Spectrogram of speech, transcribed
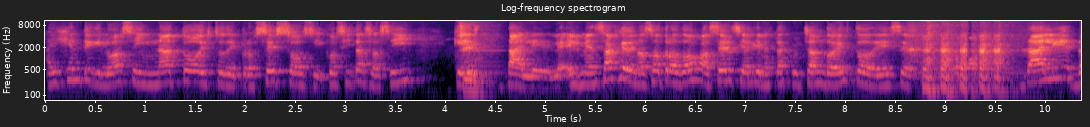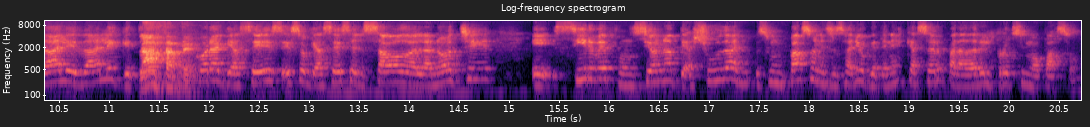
hay gente que lo hace innato, esto de procesos y cositas así, que es, dale, el mensaje de nosotros dos va a ser, si alguien está escuchando esto, de ese, como, dale, dale, dale, que todo mejora que haces, eso que haces el sábado a la noche, eh, sirve, funciona, te ayuda, es un paso necesario que tenés que hacer para dar el próximo paso.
